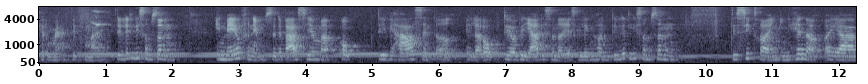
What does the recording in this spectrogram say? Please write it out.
kan du mærke det på mig? Det er lidt ligesom sådan en mavefornemmelse, der bare siger mig, åh, oh, det er ved Harecenteret, eller oh, det er oppe ved Hjertecenteret, jeg skal lægge en hånd. Det er lidt ligesom sådan, det sidder i mine hænder, og jeg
